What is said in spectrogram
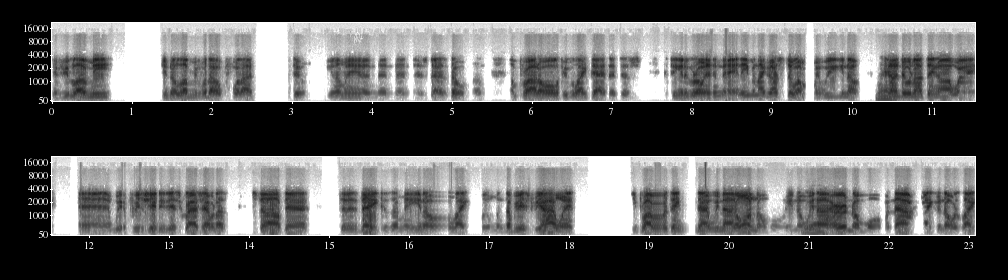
if you love me, you know, love me for what I, what I do. You know what I mean? And, and, and it's, that's dope. I'm, I'm proud of all the people like that that just continue to grow, and, and even like us too. I mean, we, you know, Yeah. kind of doing our thing our way, and we appreciate DJ Scratch having us still out there to this day. Because I mean, you know, like when, when WHBI went. You probably would think that we're not on no more. You know, we're not heard no more. But now, like you know, it's like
